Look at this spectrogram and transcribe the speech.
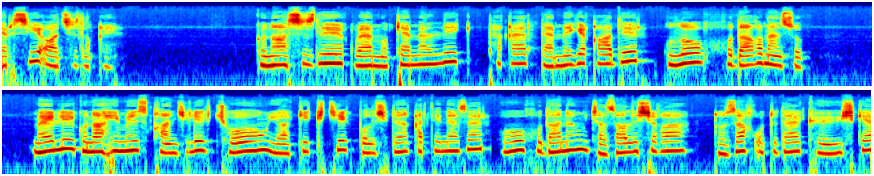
irsiy ojizligi gunohsizlik va mukammallik faqat damiga qodir ulug' xudoga mansub Mayli gunohimiz qanchalik cho'ng yoki kichik bo'lishidan qat'iy nazar, u Xudoning jazolashiga, dozoq o'tida kuyishga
